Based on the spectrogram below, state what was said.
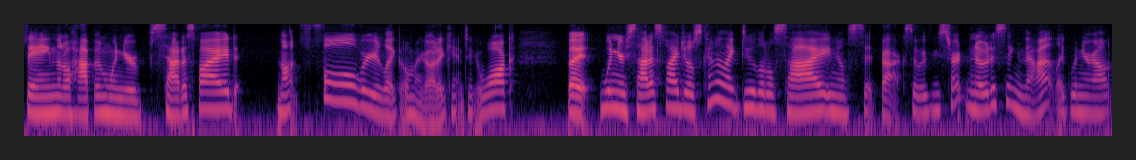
thing that'll happen when you're satisfied, not full where you're like, "Oh my god, I can't take a walk." But when you're satisfied, you'll just kind of like do a little sigh and you'll sit back. So if you start noticing that, like when you're out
